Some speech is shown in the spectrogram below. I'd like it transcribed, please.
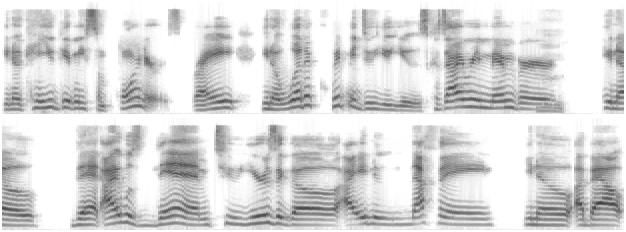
You know, can you give me some pointers? Right? You know, what equipment do you use? Because I remember, mm. you know, that I was them two years ago. I knew nothing, you know, about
